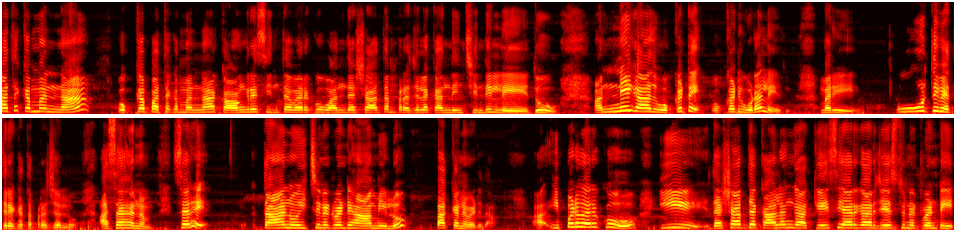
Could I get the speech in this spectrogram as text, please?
పథకమన్నా ఒక్క పథకమన్నా కాంగ్రెస్ ఇంతవరకు వంద శాతం ప్రజలకు అందించింది లేదు. అన్నీ కాదు ఒక్కటే ఒక్కటి కూడా లేదు. మరి పూర్తి వ్యతిరేకత ప్రజల్లో అసహనం. సరే తాను ఇచ్చినటువంటి హామీలు పక్కన పెడదాం. ఇప్పటి వరకు ఈ దశాబ్ద కాలంగా కేసీఆర్ గారు చేస్తున్నటువంటి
